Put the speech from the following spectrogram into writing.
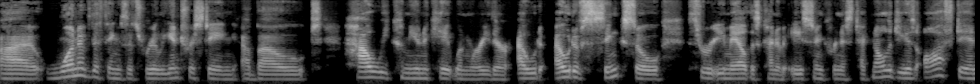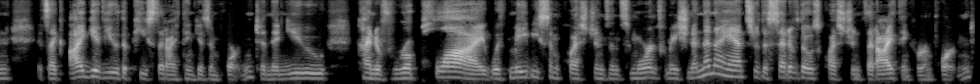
uh, one of the things that's really interesting about how we communicate when we're either out out of sync so through email this kind of asynchronous technology is often it's like i give you the piece that i think is important and then you kind of reply with maybe some questions and some more information and then i answer the set of those questions that i think are important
